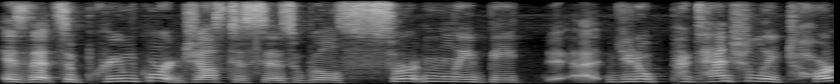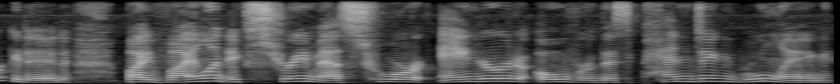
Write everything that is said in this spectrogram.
is that Supreme Court justices will certainly be, uh, you know, potentially targeted by violent extremists who are angered over this pending ruling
